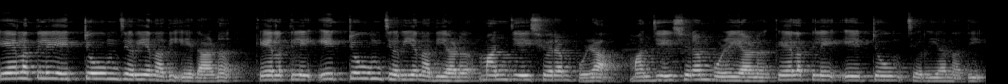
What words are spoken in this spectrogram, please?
കേരളത്തിലെ ഏറ്റവും ചെറിയ നദി ഏതാണ്? കേരളത്തിലെ ഏറ്റവും ചെറിയ നദിയാണ് മഞ്ചേശ്വരം പുഴ. മഞ്ചേശ്വരം പുഴയാണ് കേരളത്തിലെ ഏറ്റവും ചെറിയ നദി.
